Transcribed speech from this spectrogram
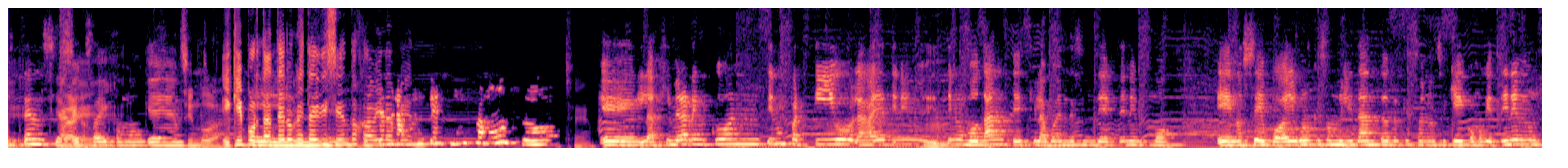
existencia, claro. ¿cachai? Como que... Sin duda. Y qué importante es lo que estáis diciendo, eh, Javi, Cristian de la es muy famoso. Sí. Eh, la Jimena Rincón tiene un partido, la Gaya tiene, Mm. tiene votantes que la pueden defender, tienen como, eh, no sé, pues, hay algunos que son militantes, otros que son no sé qué, como que tienen,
